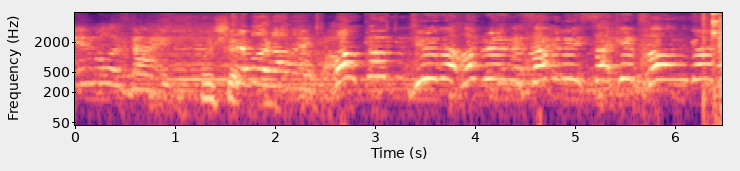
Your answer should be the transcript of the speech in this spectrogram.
Animal is dying. Oh shit. Triple or nothing. Welcome to the 172nd Hunger Games.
